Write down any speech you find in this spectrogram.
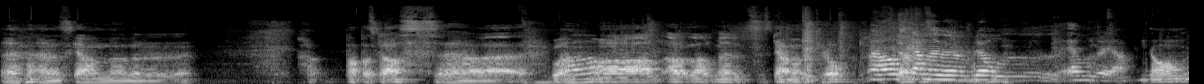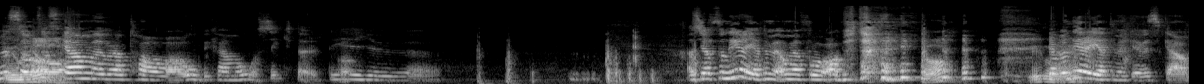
Eh, skam över eh, pappas klass. Eh, gå- allt, allt, allt möjligt. Skam över kropp. Ja, skam över att bli äldre ja. ja, Men så också skam över att ha obekväma åsikter. Det är ju... Alltså jag funderar jättemycket, om jag får avbryta ja. Är Jag funderar jättemycket över skam.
